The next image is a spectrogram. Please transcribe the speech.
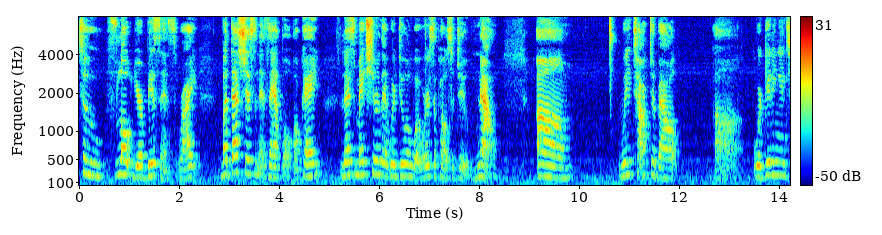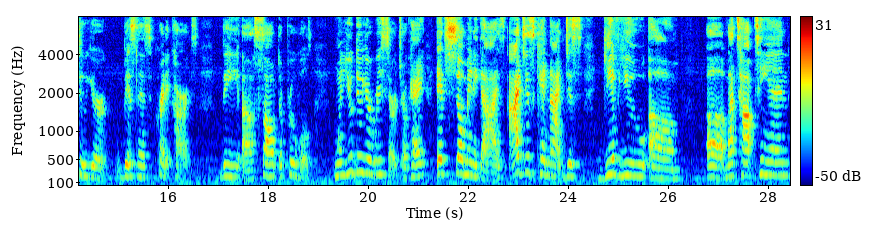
To float your business, right? But that's just an example, okay? Let's make sure that we're doing what we're supposed to do. Now, um, we talked about uh, we're getting into your business credit cards, the uh, soft approvals. When you do your research, okay, it's so many guys. I just cannot just give you um, uh, my top 10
